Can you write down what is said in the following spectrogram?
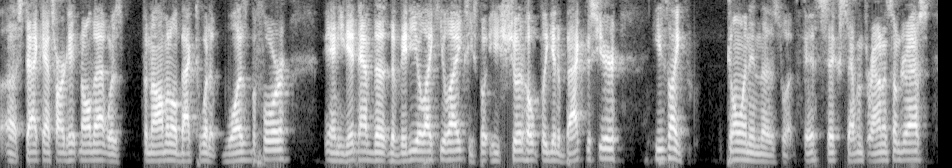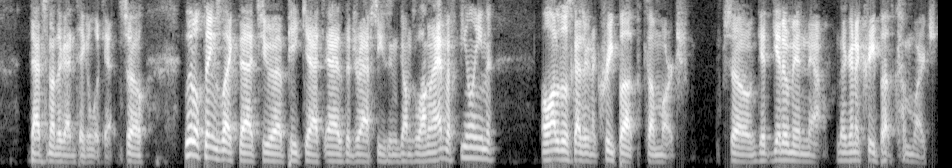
uh, Statcast hard hit and all that was phenomenal back to what it was before. And he didn't have the the video like he likes. He's he should hopefully get it back this year. He's like going in the what fifth, sixth, seventh round in some drafts. That's another guy to take a look at. So little things like that to uh, peek at as the draft season comes along. And I have a feeling a lot of those guys are going to creep up come March. So get get them in now. They're going to creep up come March.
